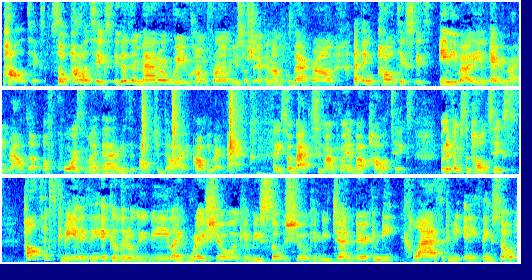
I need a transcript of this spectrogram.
politics. So politics it doesn't matter where you come from your social economical background. I think politics gets anybody and everybody riled up. Of course my battery is about to die. I'll be right back Okay, so back to my point about politics. When it comes to politics, politics can be anything. It could literally be like racial, it can be social, it can be gender, it can be class, it can be anything. So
